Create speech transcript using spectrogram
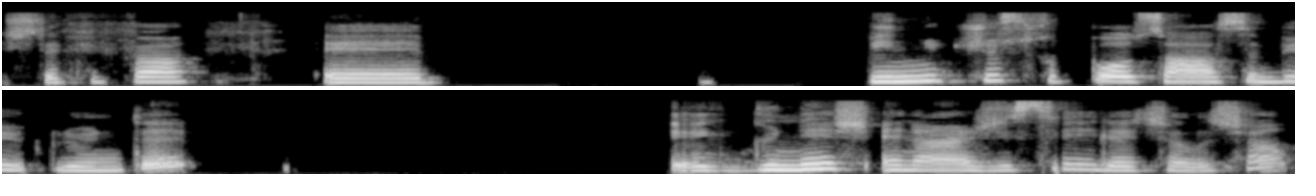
İşte FIFA e, 1300 futbol sahası büyüklüğünde e, güneş enerjisiyle çalışan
